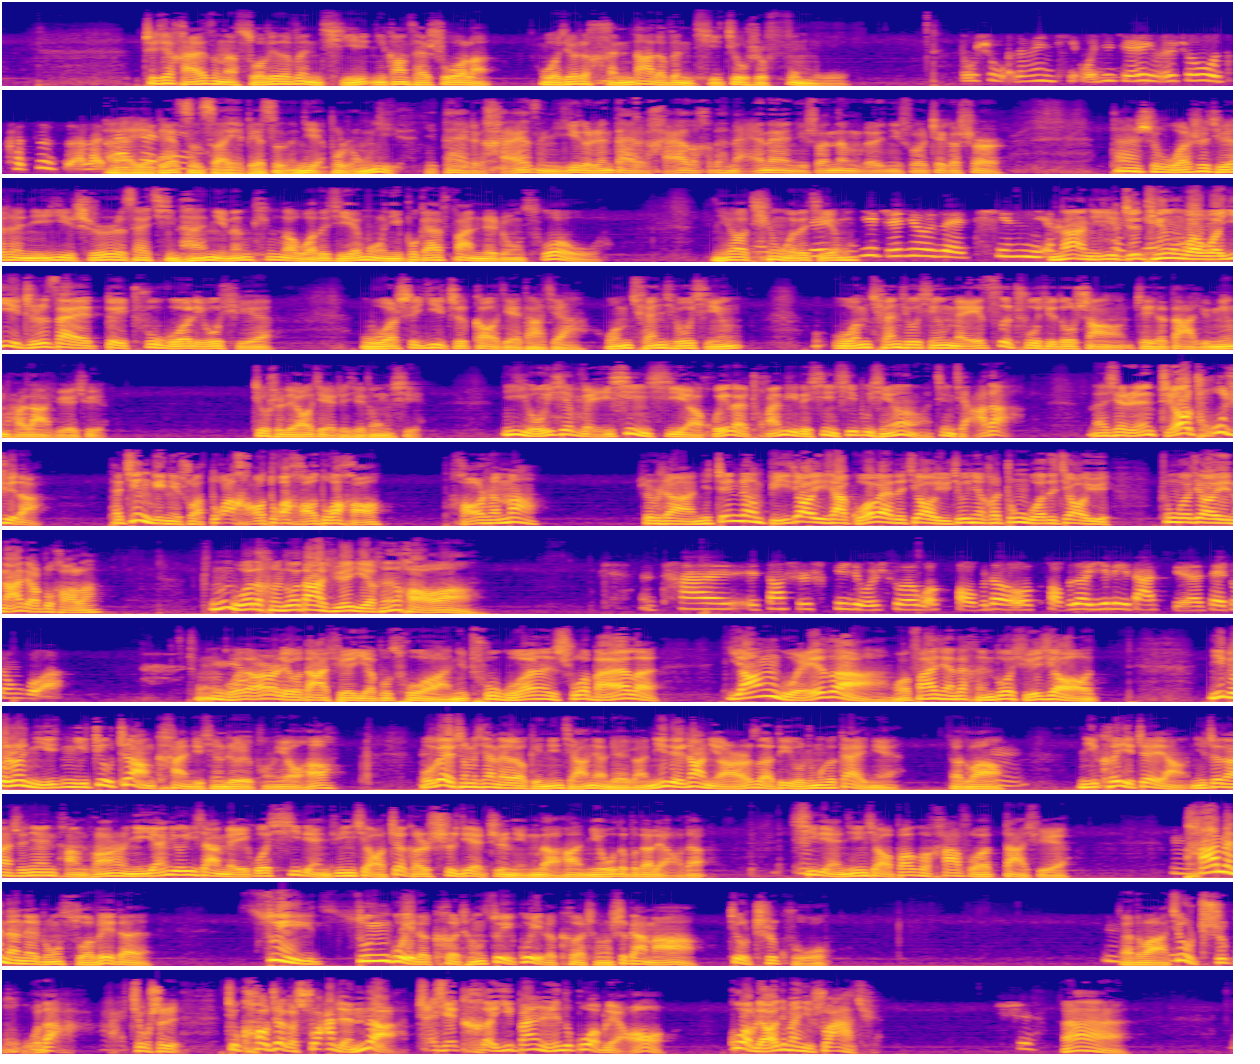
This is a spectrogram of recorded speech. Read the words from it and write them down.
这些孩子呢，所谓的问题，你刚才说了，我觉得很大的问题就是父母。都是我的问题，我就觉得有的时候我可自责了。但哎，也别自责，也别自责，你也不容易。你带着个孩子，你一个人带着个孩子和他奶奶，你说弄着，你说这个事儿。但是我是觉得你一直在济南，你能听到我的节目，你不该犯这种错误。你要听我的节目，一直就在听你。那你一直听我，我一直在对出国留学，我是一直告诫大家，我们全球行，我们全球行每次出去都上这些大学、名牌大学去，就是了解这些东西。你有一些伪信息啊，回来传递的信息不行，净假的。那些人只要出去的，他净给你说多好多好多好，好什么？是不是啊？你真正比较一下国外的教育，究竟和中国的教育，中国教育哪点不好了？中国的很多大学也很好啊。嗯他当时给我说，我考不到，我考不到一类大学，在中国。中国的二流大学也不错啊。你出国说白了，洋鬼子。我发现他很多学校，你比如说你你就这样看就行，这位朋友啊。我为什么现在要给您讲讲这个？你得让你儿子得有这么个概念，晓得吧？嗯你可以这样，你这段时间你躺床上，你研究一下美国西点军校，这可是世界知名的哈、牛的不得了的。西点军校包括哈佛大学，他们的那种所谓的最尊贵的课程、最贵的课程是干嘛？就吃苦，嗯晓得吧？就是吃苦的，哎，就是就靠这个刷人的，这些课一般人都过不了，过不了就把你刷下去，是，哎。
